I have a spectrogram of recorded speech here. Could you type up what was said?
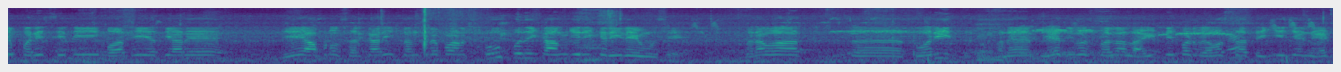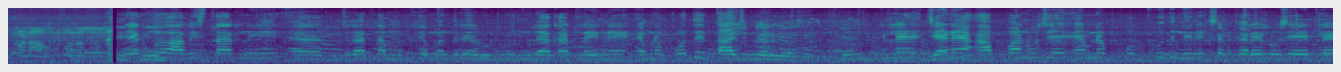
એ પરિસ્થિતિમાંથી અત્યારે જે આપણું સરકારી તંત્ર પણ ખૂબ બધી કામગીરી કરી રહ્યું છે. બરાબર? ત્વરિત અને બે દિવસ પહેલાં લાઇટની પણ વ્યવસ્થા થઈ ગઈ છે નેટ પણ આવતું નથી એક તો આ વિસ્તારની ગુજરાતના મુખ્યમંત્રીએ રૂબરૂ મુલાકાત લઈને એમણે પોતે તાજ મેળવ્યો છે. એટલે જેણે આપવાનું છે, એમણે ખુદ નિરીક્ષણ કરેલું છે, એટલે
